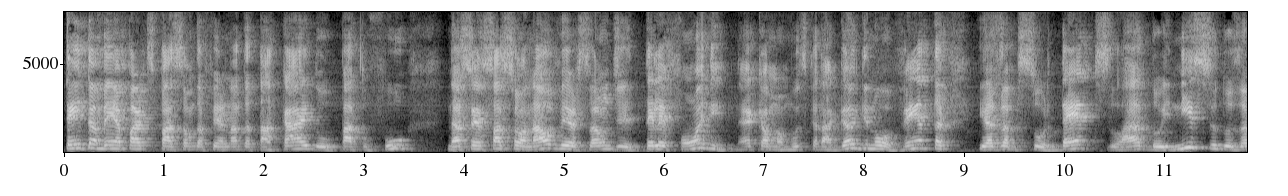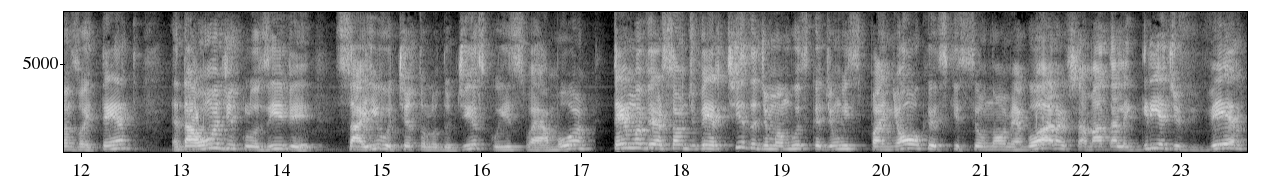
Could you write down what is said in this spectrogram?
Tem também a participação da Fernanda Takai, do Pato Fu, na sensacional versão de Telefone, né, que é uma música da Gangue 90 e as Absurdettes, lá do início dos anos 80. É da onde, inclusive, saiu o título do disco, Isso é Amor. Tem uma versão divertida de uma música de um espanhol, que eu esqueci o nome agora, chamada Alegria de Viver,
